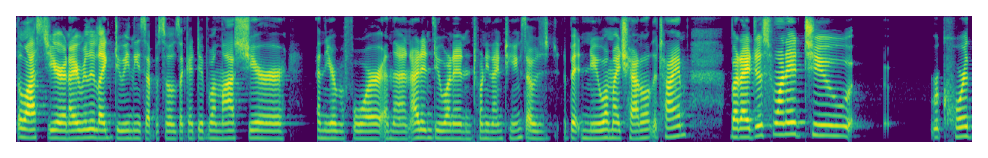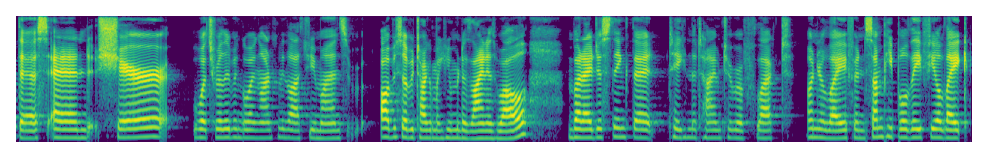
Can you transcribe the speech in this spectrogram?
the last year. And I really like doing these episodes. Like I did one last year and the year before, and then I didn't do one in 2019 because I was a bit new on my channel at the time. But I just wanted to record this and share what's really been going on for me the last few months. Obviously, I'll be talking about human design as well, but I just think that taking the time to reflect on your life, and some people they feel like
